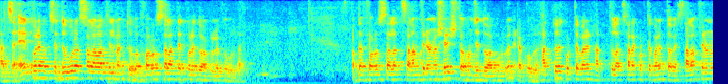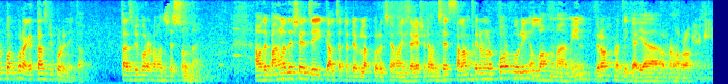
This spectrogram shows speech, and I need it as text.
আচ্ছা এরপরে হচ্ছে দুবুর সালাওয়াতিল মাকতুবা। ফরজ সালাতের পরে দোয়া করলে কবুল হয়। আপনার ফরজ সালাত, সালাম ফেরানো শেষ, তখন যে দোয়া করবেন, এটা কবুল। হাত তুলে করতে পারেন, হাত তোলা ছাড়া করতে পারেন, তবে সালাম ফেরানোর পর পর আগে তাজবি পড়ে নিতে হবে। তাজবি পড়াটা হচ্ছে সুন্না আমাদের বাংলাদেশে যেই কালচারটা ডেভেলপ করেছে অনেক জায়গায় সেটা হচ্ছে সালাম ফেরানোর পর পরই আল্লাহ আমিন বিরহমাতিকা ইয়া রহমান। রহিমিন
